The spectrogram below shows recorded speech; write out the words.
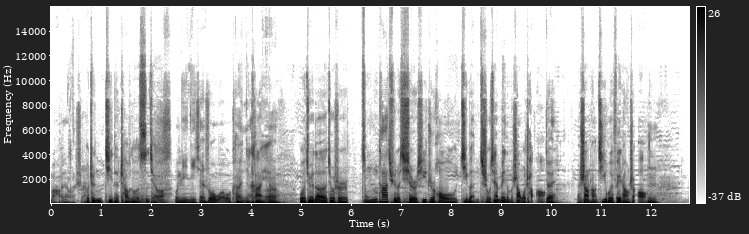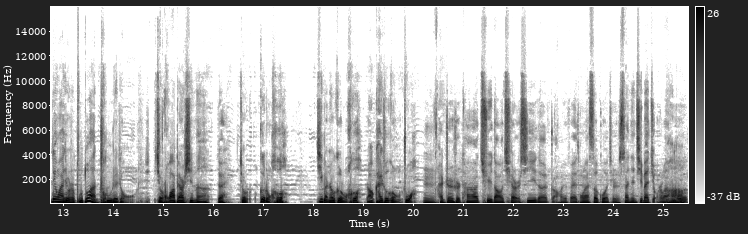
吧，好像是。我真记得差不多四千万。你你先说我，我看你看一眼嗯我觉得就是从他去了切尔西之后，基本首先没怎么上过场，对，上场机会非常少。嗯，另外就是不断出这种就是花边新闻，对，就是各种喝，基本就是各种喝，然后开车各种撞。嗯，还真是，他去到切尔西的转会费从莱斯特过去是三千七百九十万欧，啊，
